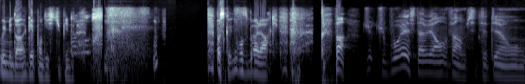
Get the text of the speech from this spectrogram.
Oui, mais dans la guêpe on dit stupide. Parce que nous on se bat à l'arc. tu, tu pourrais, si t'avais, en- enfin, si t'étais, en...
